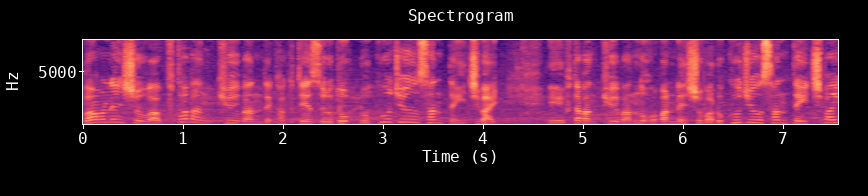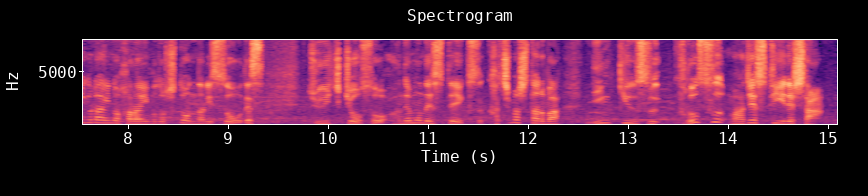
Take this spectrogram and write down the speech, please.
バーン連勝は2番9番で確定すると63.1倍、えー、2番9番の5番連勝は63.1倍ぐらいの払い戻しとなりそうです。11競争アネモネステークス勝ちましたのは人気薄クロスマジェスティでした。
